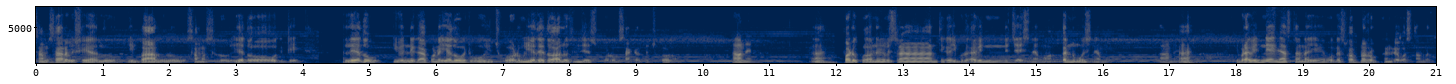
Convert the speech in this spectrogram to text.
సంసార విషయాలు ఈ బాధలు సమస్యలు ఏదో ఒకటి లేదు ఇవన్నీ కాకుండా ఏదో ఒకటి ఊహించుకోవడం ఏదేదో ఆలోచన చేసుకోవడం సంకల్పించుకోవడం. పడుకొని విశ్రాంతిగా ఇప్పుడు అవన్నీ చేసినాము కన్ను మూసినాము. ఇప్పుడు అవన్నీ ఏం చేస్తున్నాయి? ఒక స్వప్న రూపకంగా వస్తుండదు.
